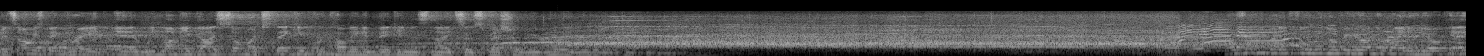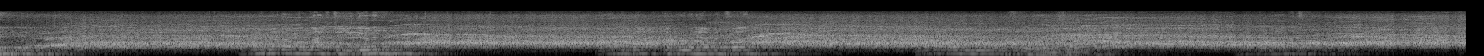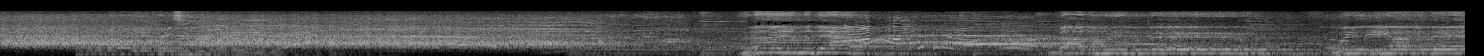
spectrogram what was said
but it's always been great, and we love you guys so much. Thank you for coming and making this night so special. We really, really appreciate it. the other day.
